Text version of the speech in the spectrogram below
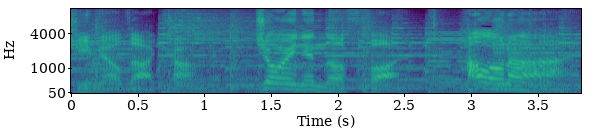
gmail.com. Join in the fun. Hollow Nine.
